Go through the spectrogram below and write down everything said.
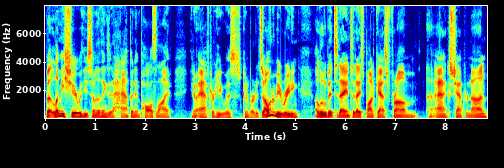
But let me share with you some of the things that happened in Paul's life you know, after he was converted. So I want to be reading a little bit today in today's podcast from uh, Acts chapter 9.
